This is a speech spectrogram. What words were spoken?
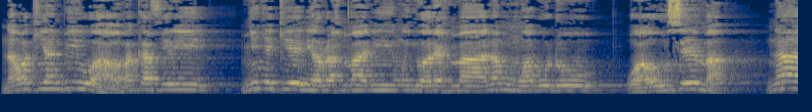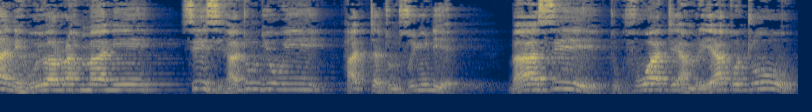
Na wakiambiwa hawa makafiri, nyenyekeni arrahmani mwingi wa rehma na mumwabudu, wao husema, nani huyu arrahmani Sisi hatumjui hata tumsujudie. Basi tukufuate amri yako tu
